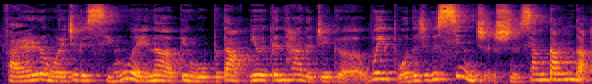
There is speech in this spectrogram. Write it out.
法院认为这个行为呢并无不当，因为跟他的这个微博的这个性质是相当的。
